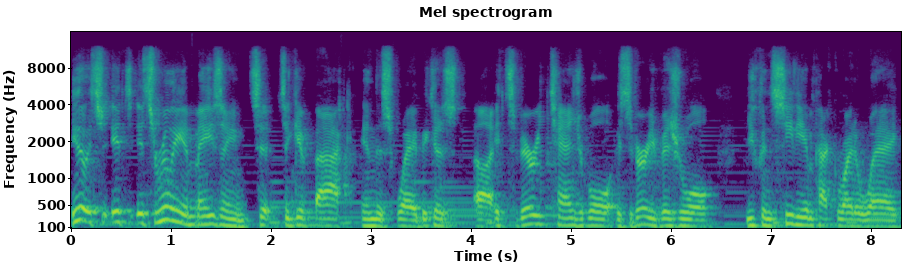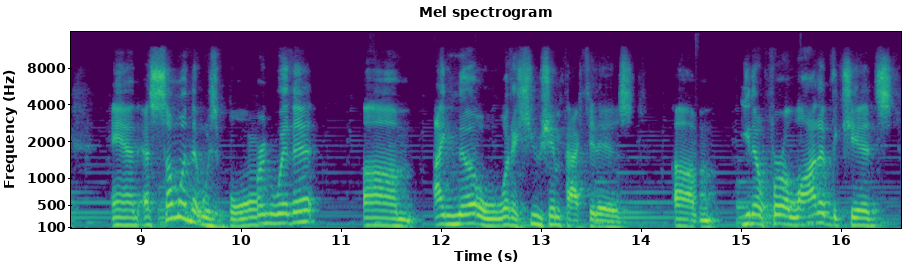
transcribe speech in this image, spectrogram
You know it's it's it's really amazing to, to give back in this way because uh, it's very tangible it's very visual. You can see the impact right away. And as someone that was born with it um, i know what a huge impact it is. Um, you know for a lot of the kids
